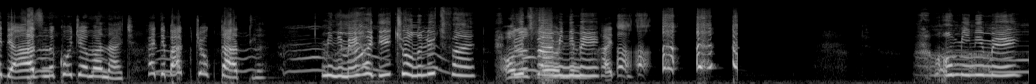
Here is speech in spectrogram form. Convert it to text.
Hadi ağzını kocaman aç. Hadi bak çok tatlı. Minime hadi iç onu lütfen. Onu lütfen Minime. Hadi. O Minime.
